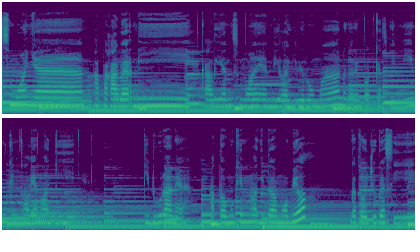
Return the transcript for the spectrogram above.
semuanya, apa kabar nih? Kalian semua yang di lagi di rumah dengerin podcast ini, mungkin kalian lagi tiduran ya, atau mungkin lagi dalam mobil? Gak tau juga sih.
